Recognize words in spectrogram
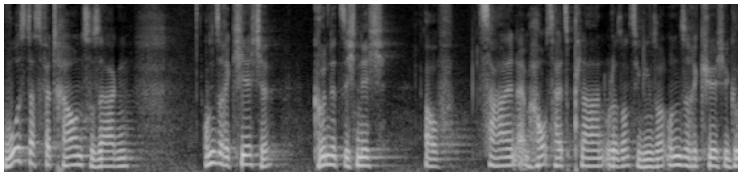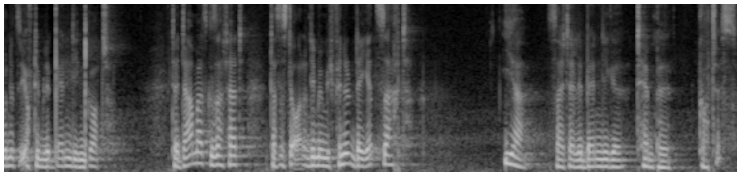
Wo ist das Vertrauen zu sagen, unsere Kirche gründet sich nicht auf Zahlen, einem Haushaltsplan oder sonstigen Dingen, sondern unsere Kirche gründet sich auf dem lebendigen Gott, der damals gesagt hat, das ist der Ort, an dem ihr mich findet und der jetzt sagt, ihr seid der lebendige Tempel Gottes.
